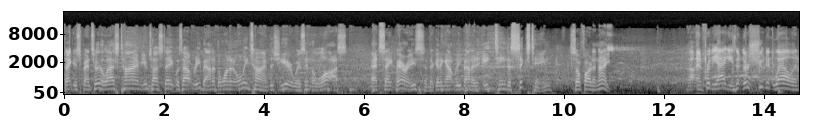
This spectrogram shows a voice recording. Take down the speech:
Thank you, Spencer. The last time Utah State was out-rebounded, the one and only time this year was in the loss at St. Mary's, and they're getting out-rebounded 18 to 16 so far tonight. Uh, and for the Aggies, they're shooting it well, and,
